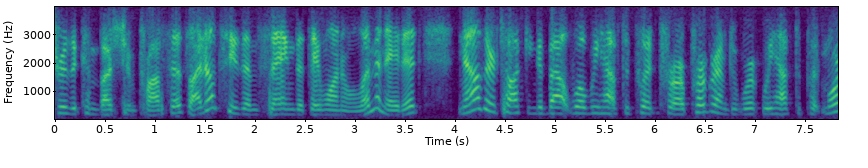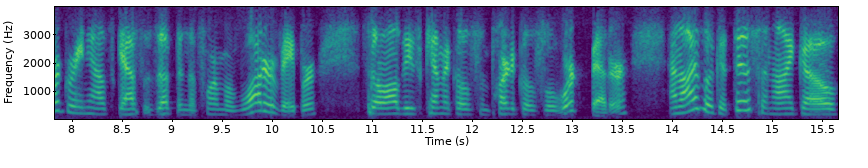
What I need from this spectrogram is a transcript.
through the combustion process. I don't see them saying that they want to eliminate it. Now they're talking about, well, we have to put, for our program to work, we have to put more greenhouse gases up in the form of water vapor so all these chemicals and particles will work better. And I look at this and I go,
